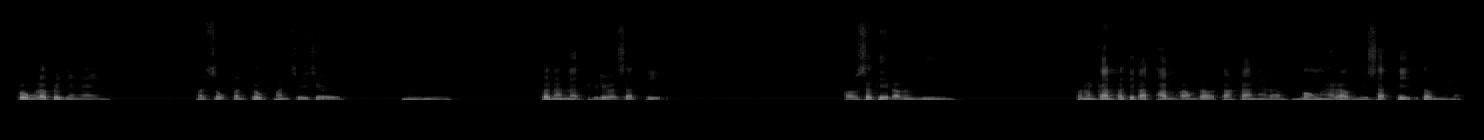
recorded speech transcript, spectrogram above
ปรุงแล้วเป็นยังไง มันสุขมันทุกข์มันเฉยเฉยไม่ตัวนั้นแหละที่เรียกว่าสติ เพราะสติเราไม่มี เพราะนั้นการปฏิบัติธรรมของเราต้องการให้เรามุ่งให้เรามีสติตรงนี้แหละ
